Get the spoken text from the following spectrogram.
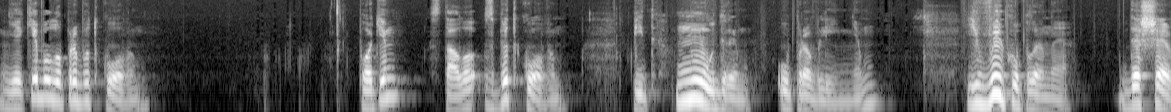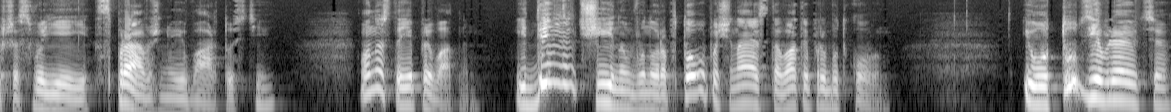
яке було прибутковим. Потім стало збитковим під мудрим управлінням і викуплене дешевше своєї справжньої вартості, воно стає приватним. І дивним чином воно раптово починає ставати прибутковим. І отут з'являються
